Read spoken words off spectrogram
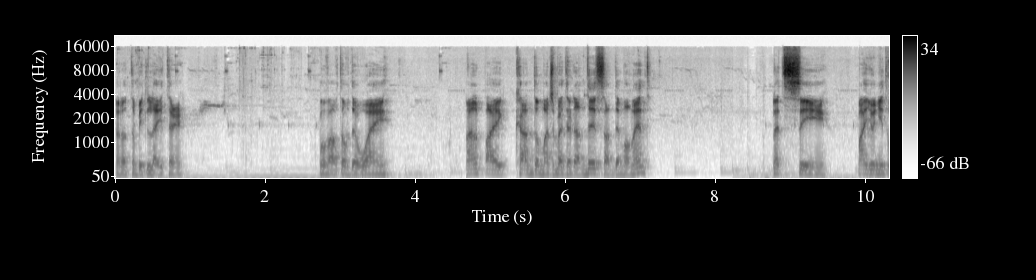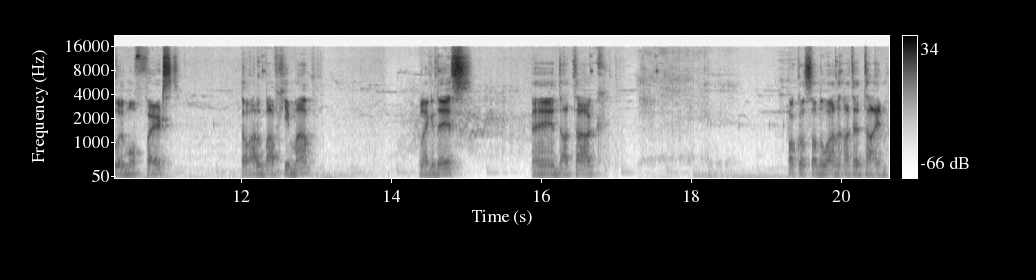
a little bit later. Move out of the way. Well, I can't do much better than this at the moment. Let's see. My unit will move first. So I'll buff him up. Like this. And attack. Focus on one at a time.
